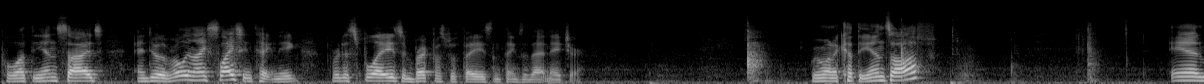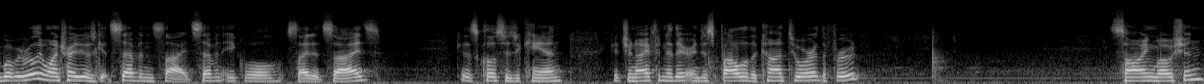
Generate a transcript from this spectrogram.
pull out the insides, and do a really nice slicing technique for displays and breakfast buffets and things of that nature. We want to cut the ends off. And what we really want to try to do is get seven sides, seven equal sided sides. Get as close as you can. Get your knife into there and just follow the contour of the fruit. Sawing motion.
